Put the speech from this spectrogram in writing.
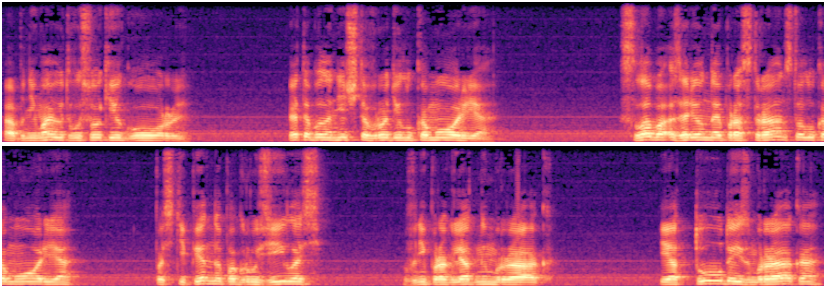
обнимают высокие горы. Это было нечто вроде лукоморья. Слабо озаренное пространство лукоморья постепенно погрузилось в непроглядный мрак, и оттуда из мрака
